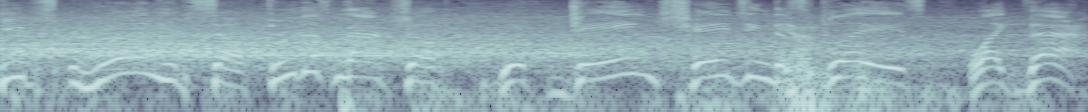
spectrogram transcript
keeps willing himself through this matchup with game-changing displays like that.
